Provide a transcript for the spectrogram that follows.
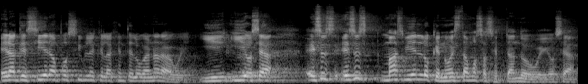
era que sí era posible que la gente lo ganara, güey. Y, y, o sea, eso es, eso es más bien lo que no estamos aceptando, güey. O sea,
